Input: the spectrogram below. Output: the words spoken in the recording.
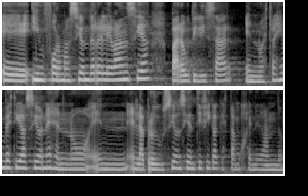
eh, información de relevancia para utilizar en nuestras investigaciones, en, la producción científica que estamos generando.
